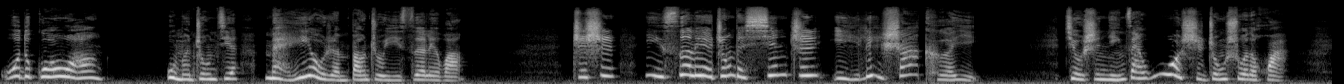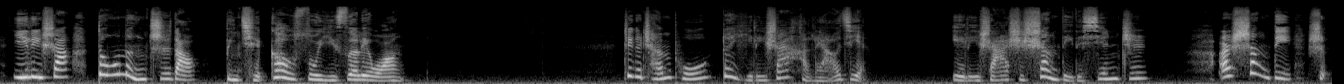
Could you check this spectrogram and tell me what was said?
我的国王，我们中间没有人帮助以色列王，只是以色列中的先知以利沙可以。就是您在卧室中说的话，伊丽莎都能知道，并且告诉以色列王。”这个臣仆对伊丽莎很了解，伊丽莎是上帝的先知，而上帝是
